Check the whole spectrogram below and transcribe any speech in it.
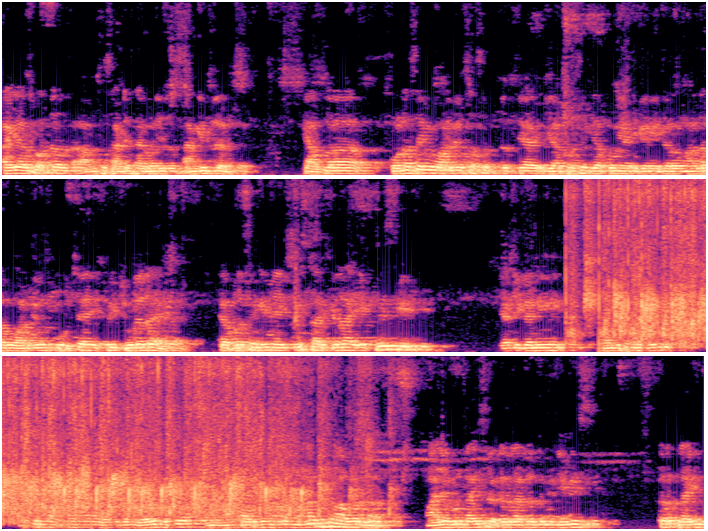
काही असं आता आमचं साडेसाहेबांनी जर सांगितलं की आपला कोणाचाही वाढदिवस असेल तर त्या या प्रसंगी आपण या ठिकाणी कारण माझा वाढदिवस पुढच्या एकवीस जुलैला आहे. त्या प्रसंगी मी एकवीस तारखेला एकवीस किट या ठिकाणी होतो आणि हा कार्यक्रम मला मनापासून आवडला. माझ्याकडून काही सहकार्य लागलं तर मी नेहमीच करत राहील.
